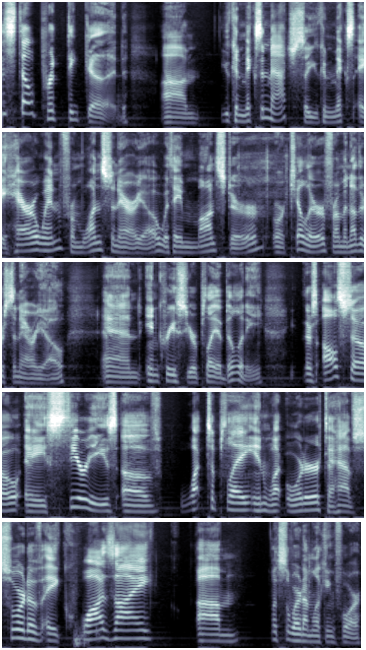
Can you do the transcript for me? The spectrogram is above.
is still pretty good. Um, you can mix and match, so you can mix a heroine from one scenario with a monster or killer from another scenario and increase your playability. There's also a series of what to play in what order to have sort of a quasi um, what's the word I'm looking for?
